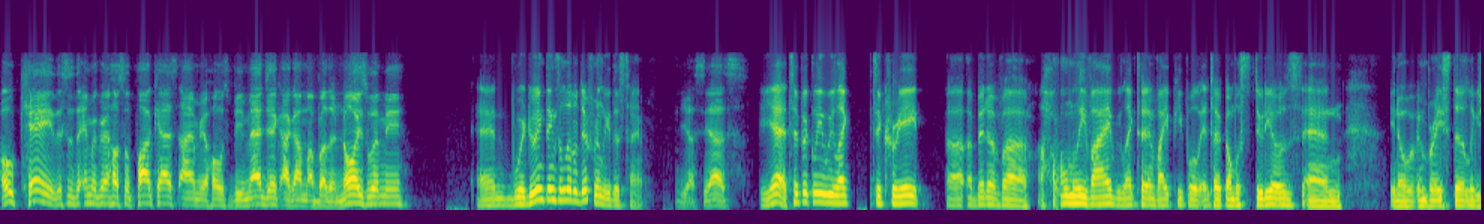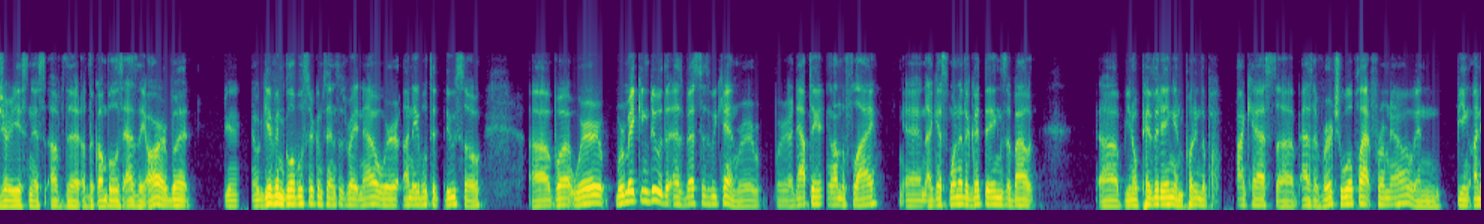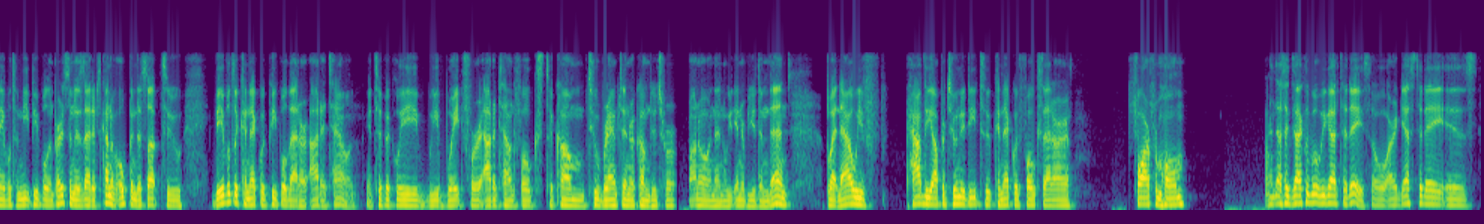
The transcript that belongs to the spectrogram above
Okay, this is the Immigrant Hustle Podcast. I am your host, B Magic. I got my brother Noyz with me. And we're doing things a little differently this time. Yes, yes. Yeah, typically we like to create uh, a bit of a, a homely vibe. We like to invite people into Gumble Studios and you know embrace the luxuriousness of the of the Gumbles as they are. But you know, given global circumstances right now, we're unable to do so. Uh, but we're we're making do as best as we can. We're we're adapting on the fly, and I guess one of the good things about uh, you know pivoting and putting the podcast uh, as a virtual platform now and being unable to meet people in person is that it's kind of opened us up to be able to connect with people that are out of town. And typically we'd wait for out of town folks to come to Brampton or come to Toronto and then we'd interview them then. But now we've have the opportunity to connect with folks that are far from home and that's exactly what we got today. So our guest today is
